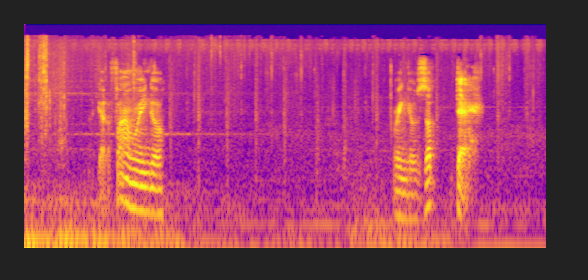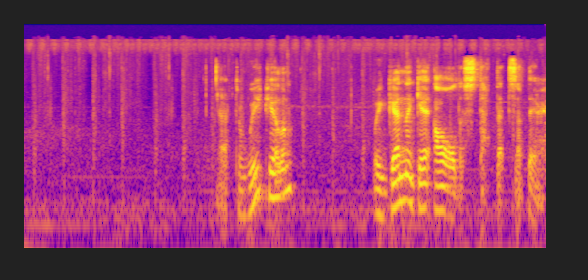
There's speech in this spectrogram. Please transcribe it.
I gotta find Ringo. Ringo's up there. After we kill him, we're gonna get all the stuff that's up there.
